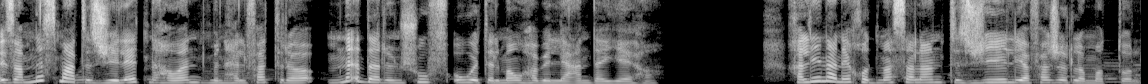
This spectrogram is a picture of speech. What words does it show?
إذا منسمع تسجيلات نهاوند من هالفترة منقدر نشوف قوة الموهبة اللي عندها إياها. خلينا ناخد مثلا تسجيل يا فجر لما تطل.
